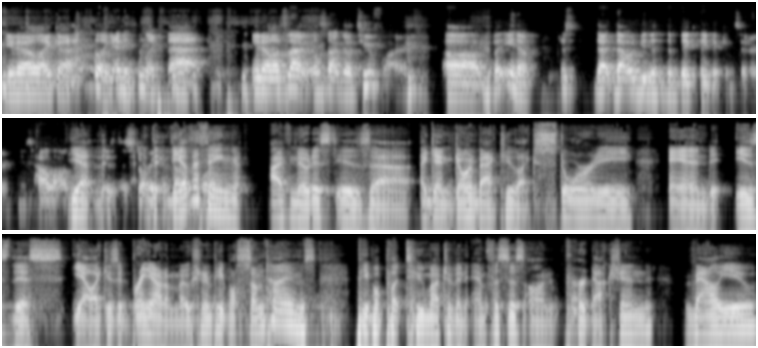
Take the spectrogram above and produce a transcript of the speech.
you know, like uh, like anything like that. You know, let's not let's not go too far. Um, but you know, just that that would be the, the big thing to consider is how long Yeah, is the story. the, the other for. thing I've noticed is uh again going back to like story and is this yeah like is it bringing out emotion in people? Sometimes people put too much of an emphasis on production value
